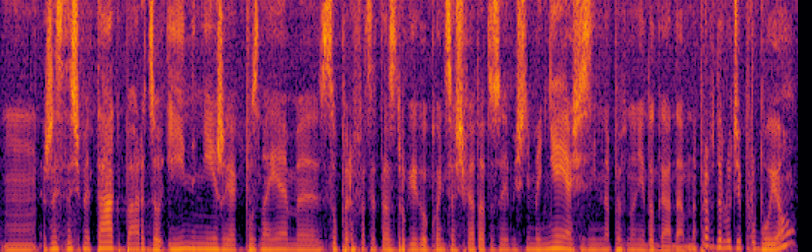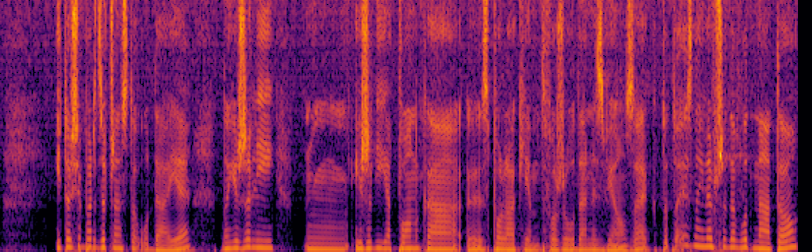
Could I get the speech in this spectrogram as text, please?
Mm, że jesteśmy tak bardzo inni, że jak poznajemy super faceta z drugiego końca świata, to sobie myślimy, nie, ja się z nim na pewno nie dogadam. Naprawdę ludzie próbują i to się bardzo często udaje. No jeżeli, mm, jeżeli Japonka y, z Polakiem tworzy udany związek, to to jest najlepszy dowód na to,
